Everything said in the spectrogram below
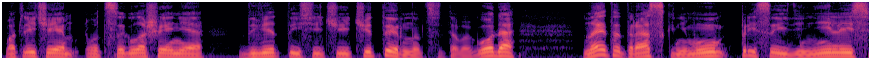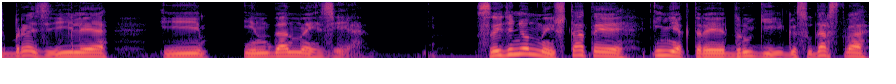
В отличие от соглашения 2014 года, на этот раз к нему присоединились Бразилия и Индонезия. Соединенные Штаты и некоторые другие государства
